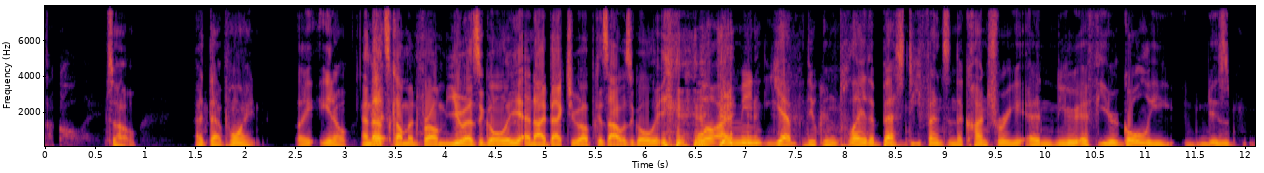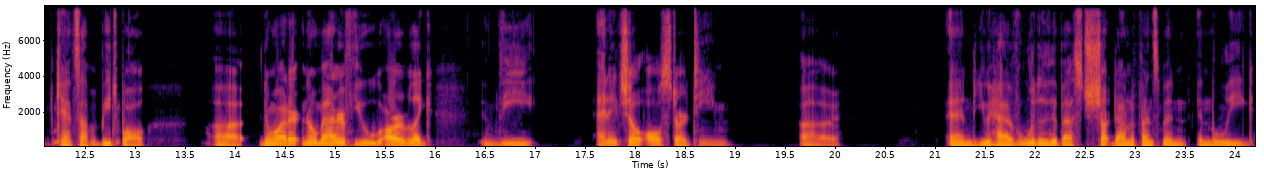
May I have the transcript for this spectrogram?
The goalie. So, at that point, like you know, And that's coming from you as a goalie, and I backed you up because I was a goalie. well, I mean, yeah, you can play the best defense in the country, and you if your goalie is can't stop a beach ball, uh, no matter no matter if you are like the NHL All Star team, uh, and you have literally the best shutdown defenseman in the league.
